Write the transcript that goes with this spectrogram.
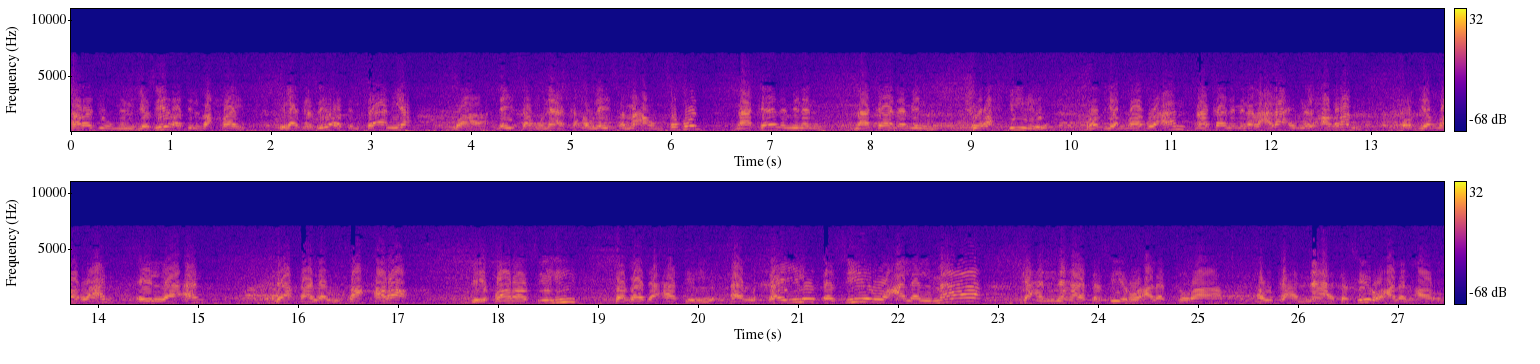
خرجوا من جزيرة البحرين إلى جزيرة ثانية وليس هناك أو ليس معهم سفن. ما كان من ما كان من شرحبيل رضي الله عنه ما كان من العلاء بن الحضرم رضي الله عنه إلا أن دخل البحر بفرسه فبدأت الخيل تسير على الماء كأنها تسير على التراب أو كأنها تسير على الأرض.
